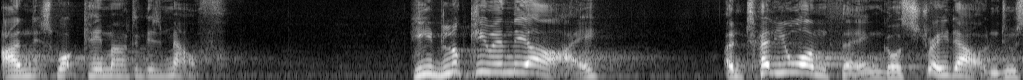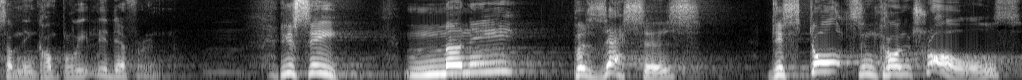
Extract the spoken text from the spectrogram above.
and it's what came out of his mouth. He'd look you in the eye and tell you one thing, go straight out and do something completely different. You see, money possesses, distorts, and controls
